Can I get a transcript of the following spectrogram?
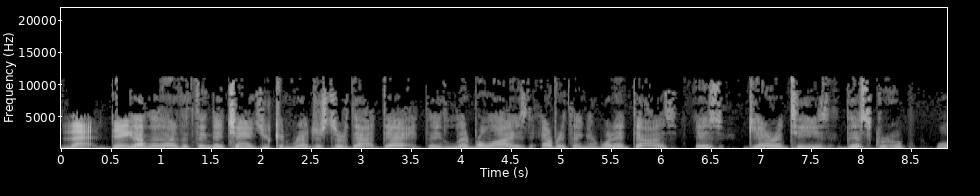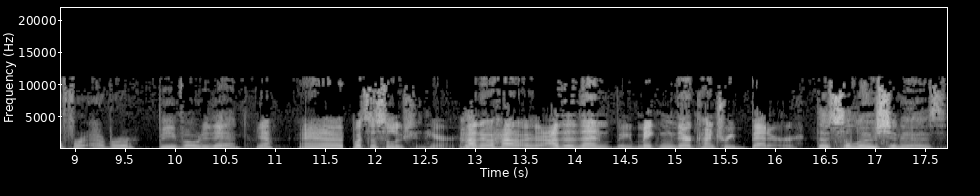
that day. Yeah, the other thing they changed, you can register that day. They liberalized everything, and what it does is guarantees this group will forever be voted in. Yeah. Uh, what's the solution here? How do how other than making their country better? The solution is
